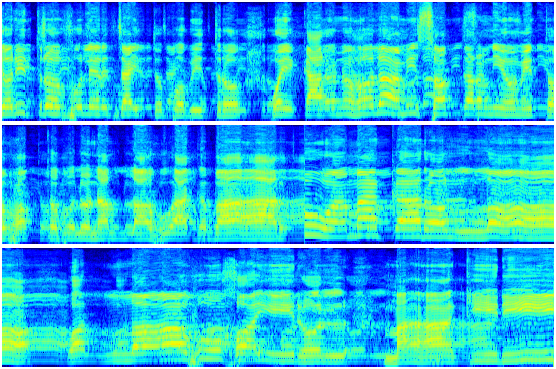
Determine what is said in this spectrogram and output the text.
চরিত্র ফুলের চাইতো পবিত্র। ওই কারণ হলো আমি সবদার নিয়মিত ভক্ত বলুন, আল্লাহু আকবার। আমাকার আল্লাহু খায়রুল মাকিরিন।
